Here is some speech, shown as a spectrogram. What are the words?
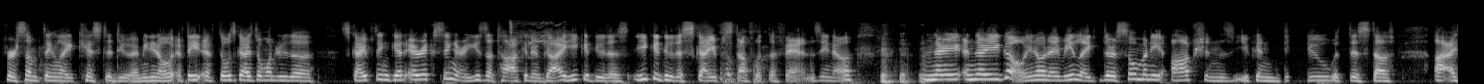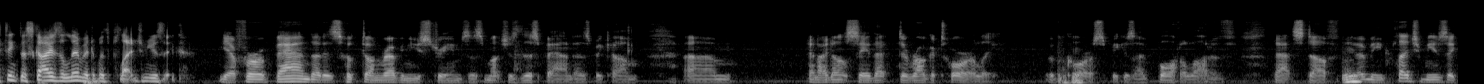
for something like Kiss to do. I mean, you know, if they if those guys don't want to do the Skype thing, get Eric Singer. He's a talkative guy. He could do this. He could do the Skype stuff with the fans, you know. and there and there you go. You know what I mean? Like there's so many options you can do with this stuff. I think the sky's the limit with Pledge Music. Yeah, for a band that is hooked on revenue streams as much as this band has become, um, and I don't say that derogatorily of mm-hmm. course, because I've bought a lot of that stuff. Mm-hmm. I mean, Pledge Music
